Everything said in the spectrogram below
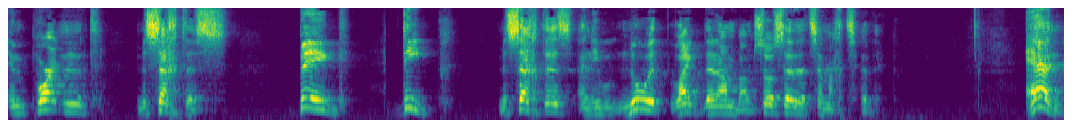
important Mesechtes, big, deep Mesechtes, and he knew it like the Rambam. So said the Tzemach Tzedek. And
